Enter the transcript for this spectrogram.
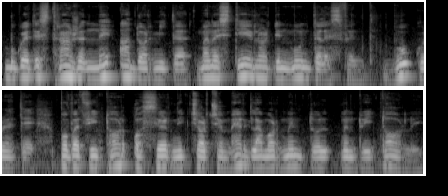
bucură-te strajă neadormită mănăstirilor din muntele sfânt. Bucură-te, povățuitor osârnic celor ce merg la mormântul Mântuitorului.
